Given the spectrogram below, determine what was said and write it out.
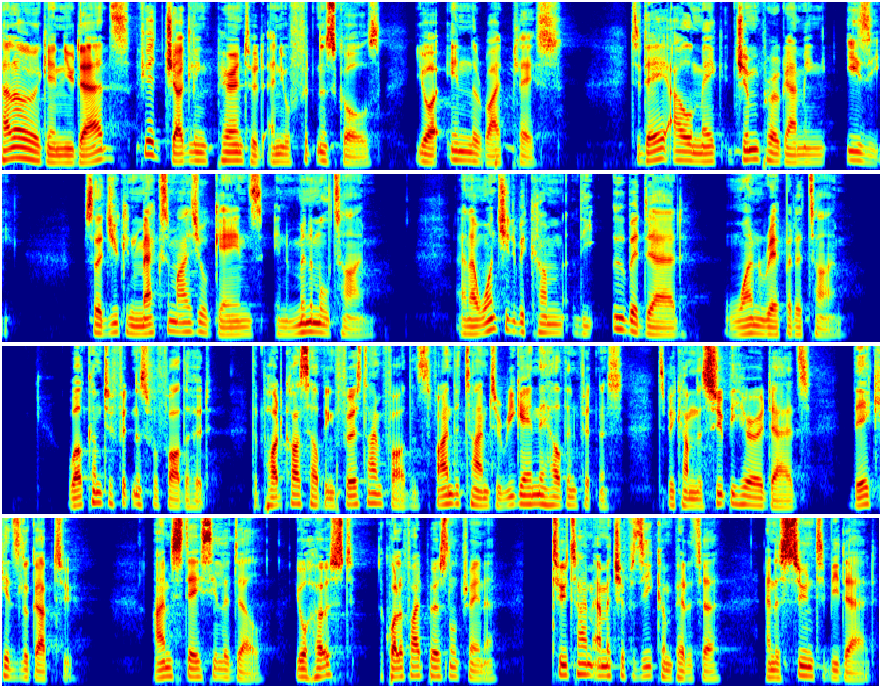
Hello again, new dads. If you're juggling parenthood and your fitness goals, you are in the right place. Today, I will make gym programming easy so that you can maximize your gains in minimal time. And I want you to become the Uber dad one rep at a time. Welcome to Fitness for Fatherhood, the podcast helping first time fathers find the time to regain their health and fitness to become the superhero dads their kids look up to. I'm Stacey Liddell your host, a qualified personal trainer, two time amateur physique competitor, and a soon to be dad.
